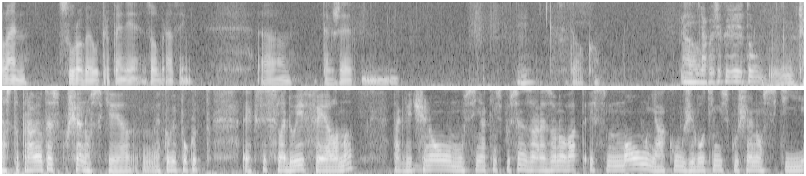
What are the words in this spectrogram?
len surové utrpenie zobrazím. Uh, takže Hmm. Asi toľko. No, já bych řekl, že je to často právě o té zkušenosti. Já, jakoby pokud jak si sleduji film, tak většinou musí nějakým způsobem zarezonovat i s mou nějakou životní zkušeností.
